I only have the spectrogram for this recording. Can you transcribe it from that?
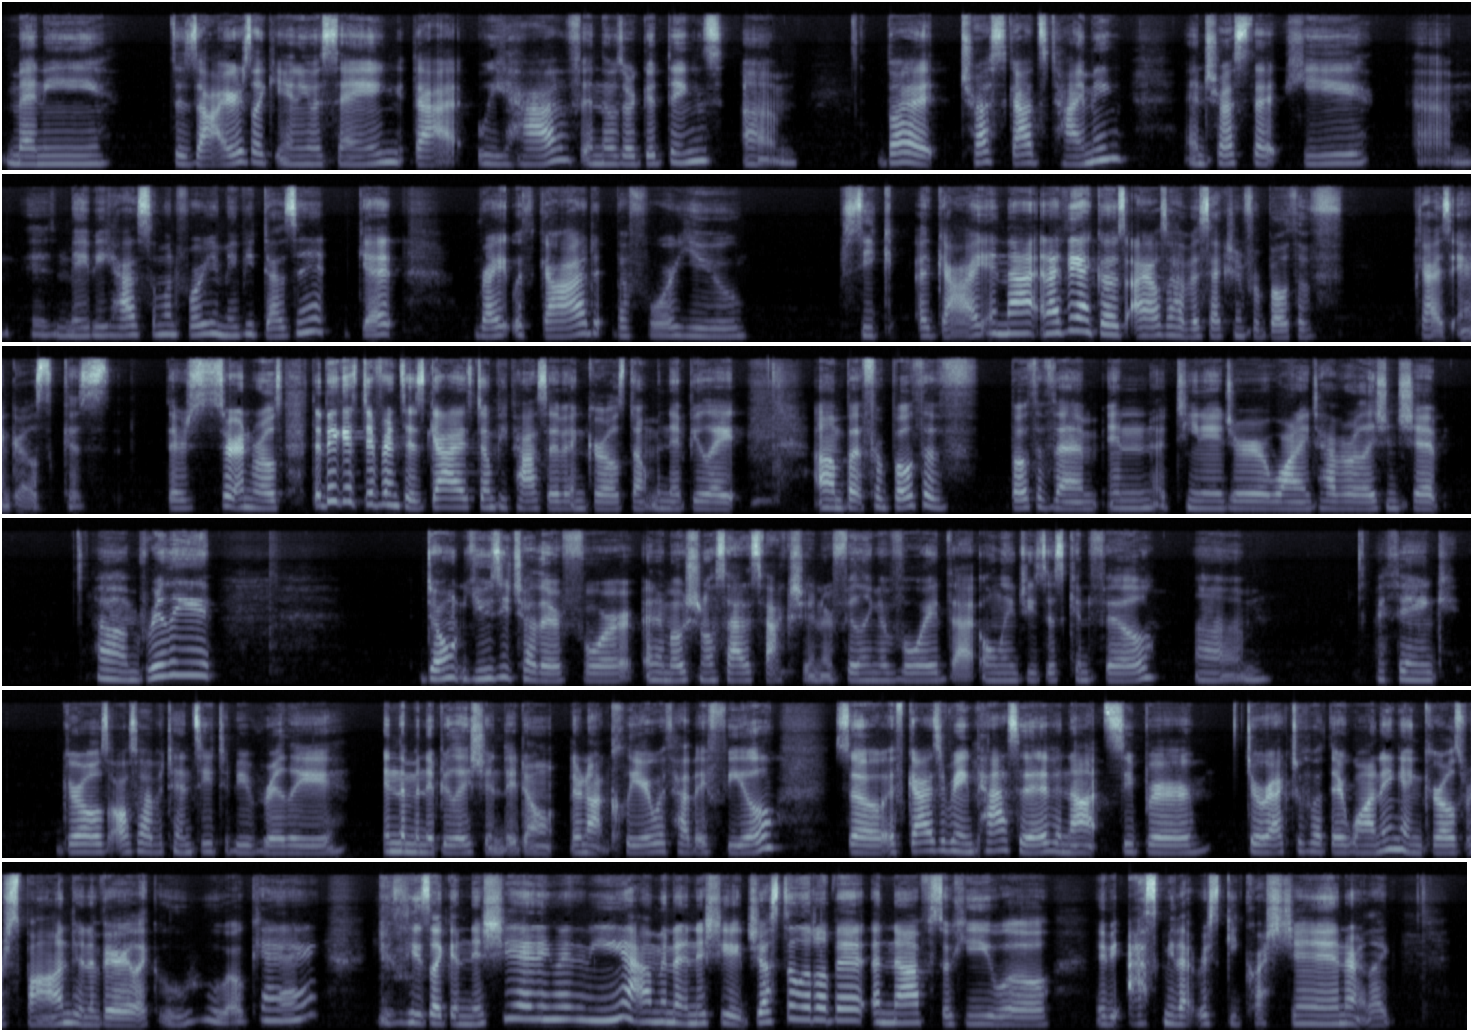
many desires like annie was saying that we have and those are good things um, but trust god's timing and trust that he um, is, maybe has someone for you, maybe doesn't. Get right with God before you seek a guy in that. And I think that goes, I also have a section for both of guys and girls because there's certain rules. The biggest difference is guys don't be passive and girls don't manipulate. Um, but for both of both of them in a teenager wanting to have a relationship, um, really don't use each other for an emotional satisfaction or filling a void that only Jesus can fill. Um, I think girls also have a tendency to be really in the manipulation. They don't, they're not clear with how they feel. So if guys are being passive and not super direct with what they're wanting, and girls respond in a very like, ooh, okay. He's, he's like initiating with me. I'm going to initiate just a little bit enough so he will maybe ask me that risky question or like,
